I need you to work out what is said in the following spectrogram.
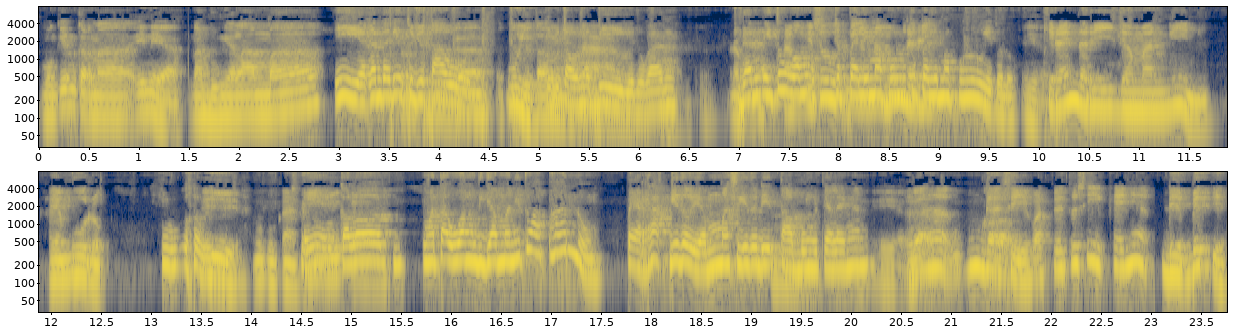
mungkin karena ini ya nabungnya lama. Iya kan tadi tujuh tahun. tujuh tahun tahun lebih gitu kan. Dan itu uang cepet 50 dari- cepet 50 gitu loh. Iya. Kirain dari zaman ini ayam buruk. Iya. Oh, bukan. Eh kalau mata uang di zaman itu apaan dong? Perak gitu ya, emas gitu ditabung di celengan. Iya. Enggak. Enggak, enggak sih. Waktu itu sih kayaknya debit ya.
